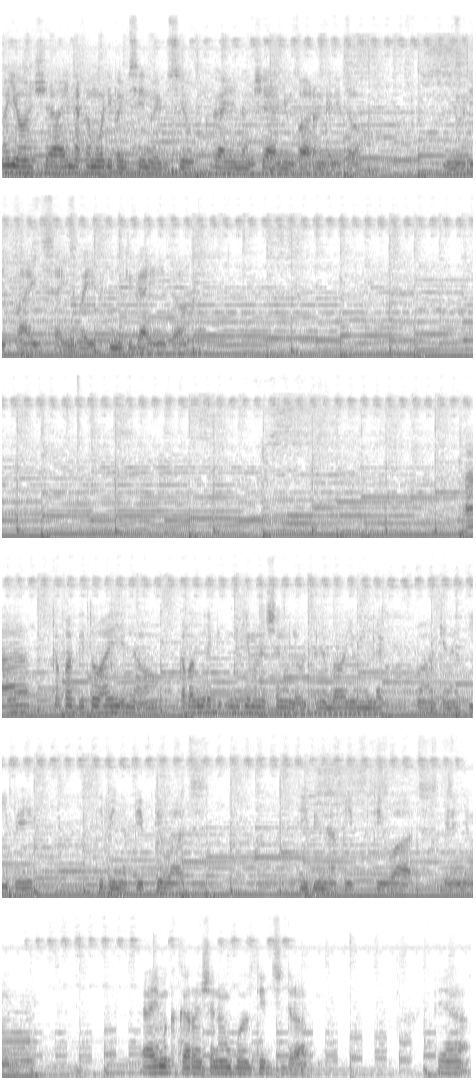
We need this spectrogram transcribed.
Ngayon, siya ay naka-modified sine waves. Yung kagaya lang siya, yung parang ganito. Modified sine wave. Hindi kagaya nito. Ah, kapag ito ay ano, kapag nilag- nilagyan mo na siyang load, halimbawa yung nilag mga ka ng TV, TV na 50 watts, TV na 50 watts, ganyan yun. Ay magkakaroon siya ng voltage drop. Kaya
